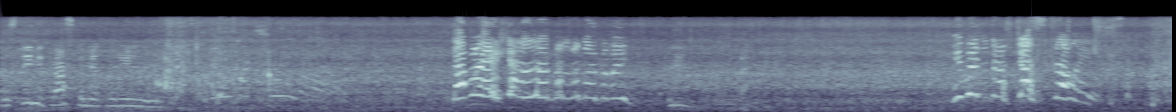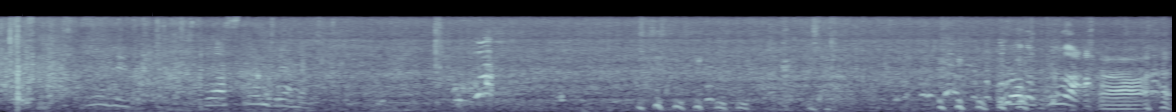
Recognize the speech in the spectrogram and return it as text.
Простыми красками акварельными. Давай сейчас надо под водой помыть. И в этот раз час целый. Ну, блядь, пластом прямо. 黒のクワあ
